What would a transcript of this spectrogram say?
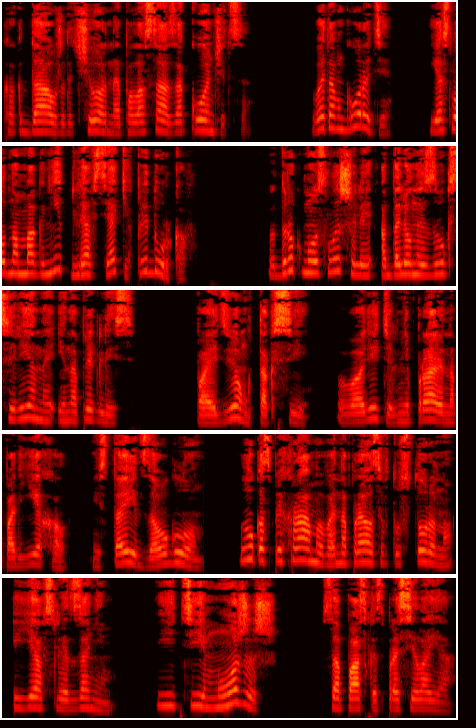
Когда уже эта черная полоса закончится? В этом городе я словно магнит для всяких придурков. Вдруг мы услышали отдаленный звук сирены и напряглись. — Пойдем к такси. Водитель неправильно подъехал и стоит за углом. Лукас, прихрамывая, направился в ту сторону, и я вслед за ним. — Идти можешь? — с опаской спросила я.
